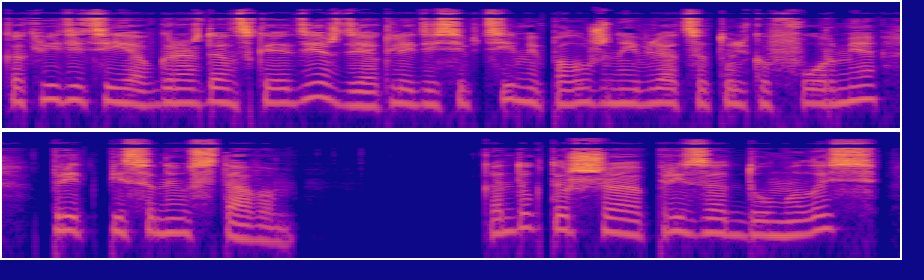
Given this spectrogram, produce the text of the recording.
«Как видите, я в гражданской одежде, а к леди Септиме положено являться только в форме, предписанной уставом». Кондукторша призадумалась, —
